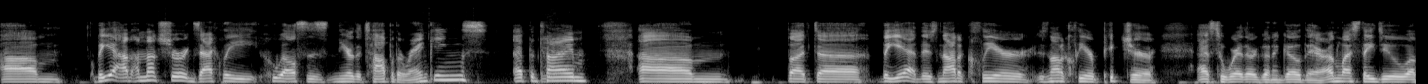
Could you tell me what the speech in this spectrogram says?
Um, but yeah, I'm, I'm not sure exactly who else is near the top of the rankings at the time. Um, but uh, but yeah, there's not a clear there's not a clear picture as to where they're going to go there, unless they do a,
